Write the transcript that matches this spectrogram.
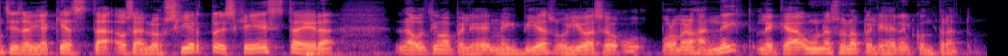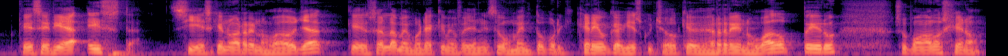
se sabía que hasta, o sea, lo cierto es que esta era la última pelea de Nate Díaz, o iba a ser, por lo menos a Nate le queda una sola pelea en el contrato, que sería esta, si es que no ha renovado ya, que esa es la memoria que me falla en este momento, porque creo que había escuchado que había renovado, pero supongamos que no.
